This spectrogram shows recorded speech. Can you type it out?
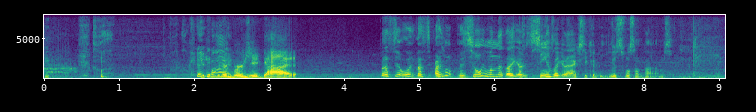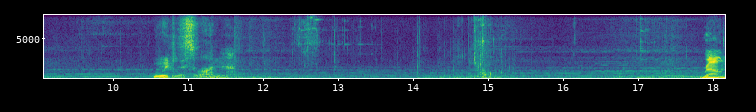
okay, Because fine. even Virgin God. That's the only. That's I don't. It's the only one that like it seems like it actually could be useful sometimes. Witless one. Round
